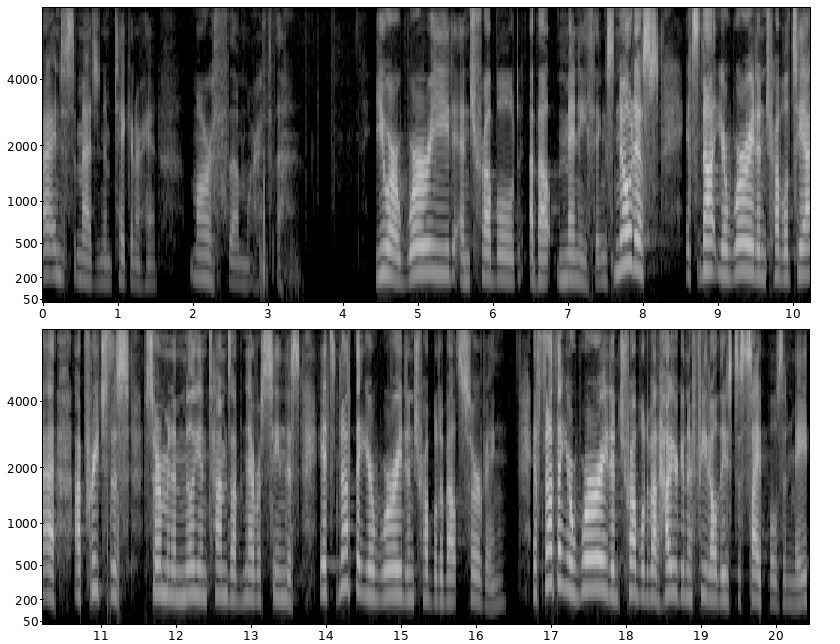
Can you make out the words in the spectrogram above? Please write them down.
I can just imagine him taking her hand. Martha, Martha. You are worried and troubled about many things. Notice it's not you're worried and troubled. See, I, I preached this sermon a million times. I've never seen this. It's not that you're worried and troubled about serving. It's not that you're worried and troubled about how you're going to feed all these disciples and me.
